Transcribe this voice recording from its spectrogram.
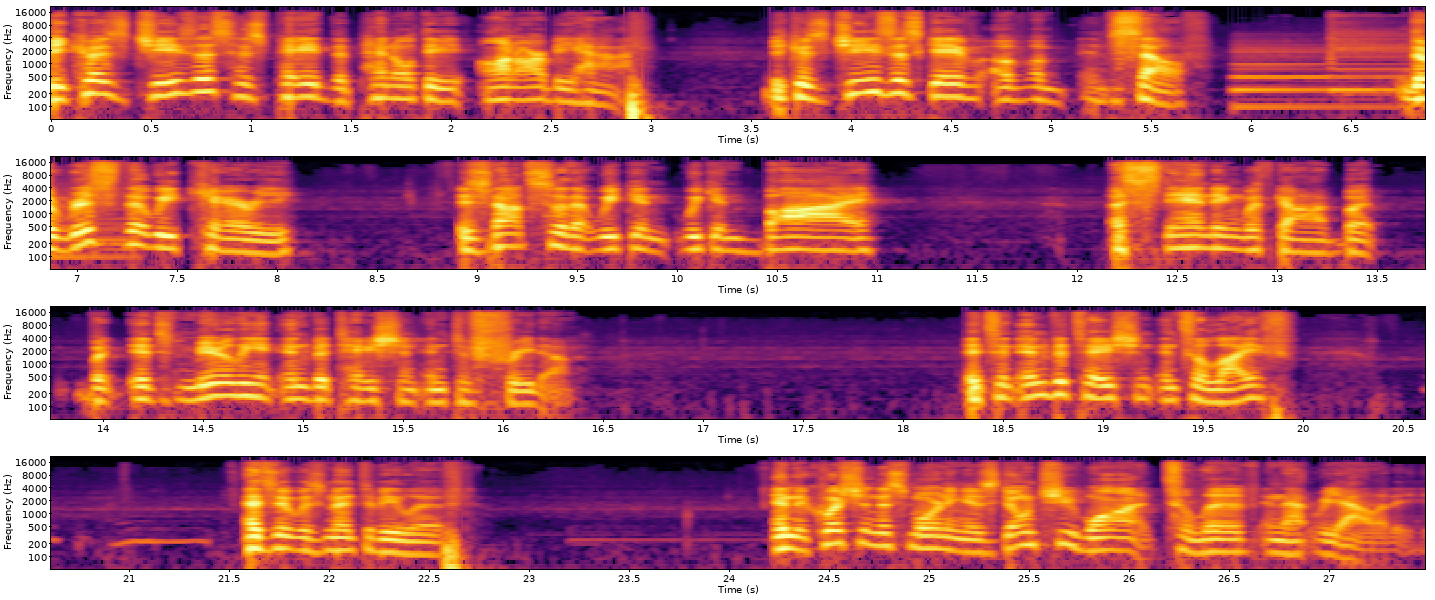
Because Jesus has paid the penalty on our behalf, because Jesus gave of himself, the risk that we carry is not so that we can, we can buy a standing with God, but, but it's merely an invitation into freedom. It's an invitation into life as it was meant to be lived. And the question this morning is don't you want to live in that reality?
